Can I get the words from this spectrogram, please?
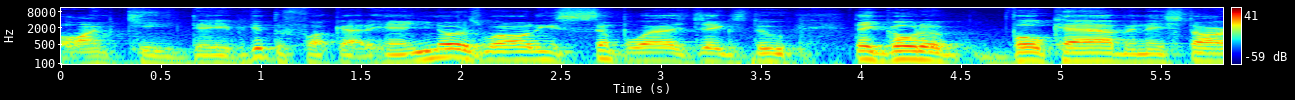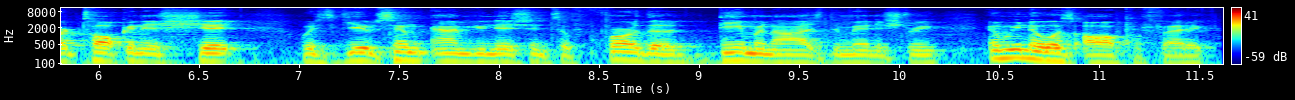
Oh, I'm King David. Get the fuck out of here. And you notice what all these simple ass jakes do? They go to vocab and they start talking this shit, which gives him ammunition to further demonize the ministry. And we know it's all prophetic.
